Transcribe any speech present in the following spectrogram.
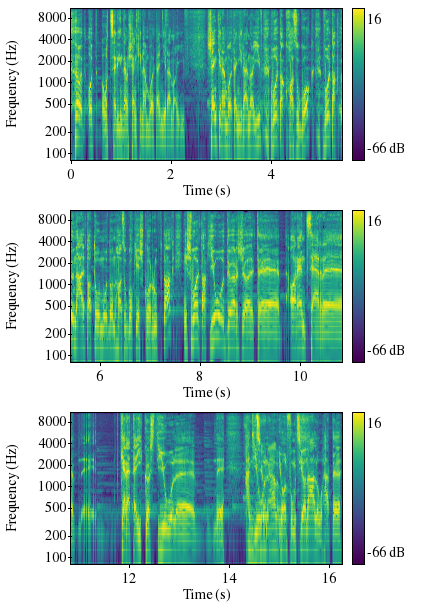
ott, ott, ott szerintem senki nem volt ennyire naív. Senki nem volt ennyire naív. Voltak hazugok, voltak önáltató módon hazugok és korruptak, és voltak jó dörzsölt a rendszer keretei közt jól, hát jól, jól funkcionáló, hát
